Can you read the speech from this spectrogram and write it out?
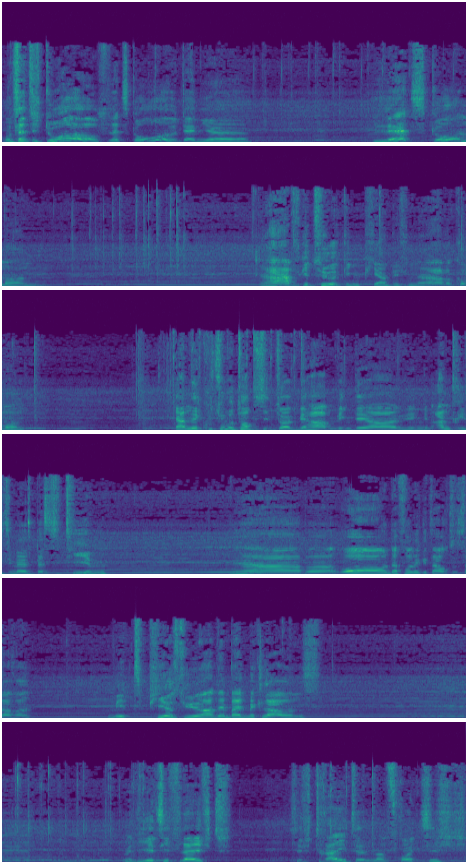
Und setz dich durch. Let's go, Daniel. Let's go, Mann. Ja, hab gezögert gegen Pia ein bisschen, aber come on. Wir haben den super top sollten wir haben, wegen der, wegen dem Antrieb, sind wir das beste Team. Ja, aber, oh, und da vorne geht's auch zur Sache. Mit Pierce Jura, den beiden McLarens. Wenn die jetzt hier vielleicht sich streiten, dann freut sich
